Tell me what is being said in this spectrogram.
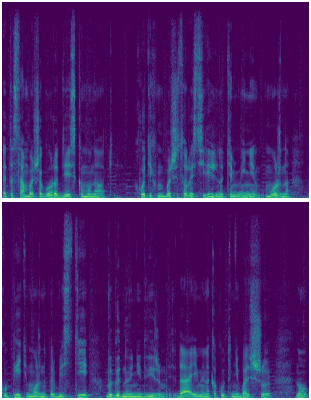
это самый большой город, где есть коммуналки хоть их большинство расселили, но тем не менее можно купить, можно приобрести выгодную недвижимость, да, именно какую-то небольшую. Ну,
